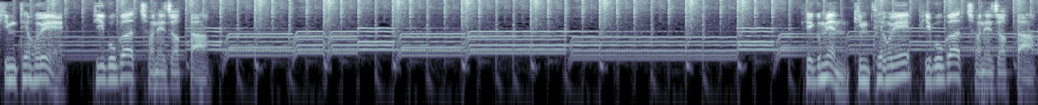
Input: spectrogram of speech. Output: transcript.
김태호의 비보가 전해졌다. 개그맨 김태호의 비보가 전해졌다.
